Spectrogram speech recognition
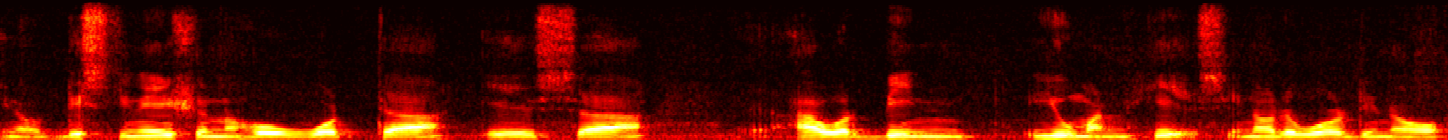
you know, destination of what uh, is uh, our being human is. In other words, you know,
